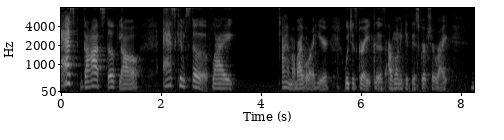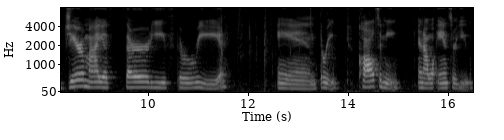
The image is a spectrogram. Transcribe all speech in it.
ask God stuff, y'all. Ask him stuff. Like I have my Bible right here, which is great because I want to get this scripture right. Jeremiah 33 and 3. Call to me, and I will answer you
